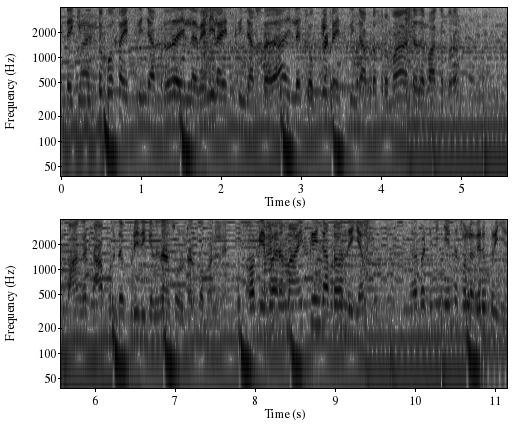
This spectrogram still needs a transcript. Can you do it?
இன்றைக்கு முட்டைக்கோஸ் ஐஸ்கிரீம் சாப்பிட்றதா இல்லை வெனிலா ஐஸ்கிரீம் சாப்பிட்றதா இல்லை சாக்லேட் ஐஸ்கிரீம் சாப்பிட போகிறோமான்றதை பார்க்க போகிறோம் வாங்க சாப்பிட்றது எப்படி இருக்குன்னு நான் சொல்கிறேன் கொமனில். ஓகே இப்போ நம்ம ஐஸ்கிரீம் சாப்பிட வந்திருக்கோம். அதை பற்றி நீங்கள் என்ன சொல்ல விரும்புறீங்க?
